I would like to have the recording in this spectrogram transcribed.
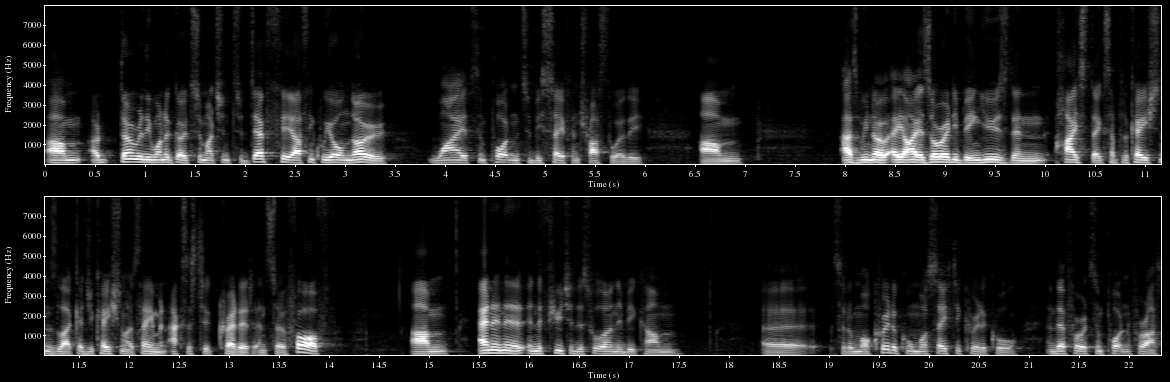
Um, I don't really want to go too much into depth here. I think we all know why it's important to be safe and trustworthy. Um, as we know, AI is already being used in high stakes applications like educational attainment, access to credit, and so forth. Um, and in, a, in the future, this will only become uh, sort of more critical, more safety critical, and therefore it's important for us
